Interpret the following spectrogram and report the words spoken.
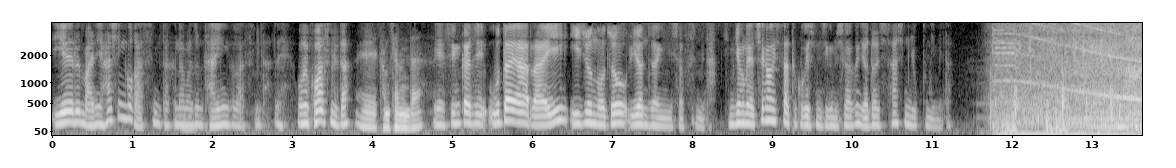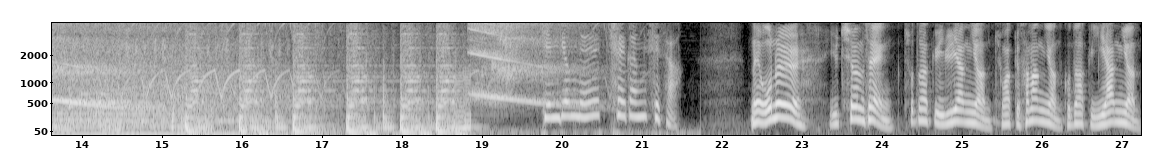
이해를 많이 하신 것 같습니다. 그나마 좀 다행인 것 같습니다. 네, 오늘 고맙습니다. 네, 감사합니다. 예, 지금까지 우다야 라이 이주노조 위원장이셨습니다. 김경래 최강 시사 듣고 계신 지금 시각은 8시 46분입니다. 김경래 최강 시사. 네, 오늘 유치원생 초등학교 1, 2학년, 중학교 3학년, 고등학교 2학년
